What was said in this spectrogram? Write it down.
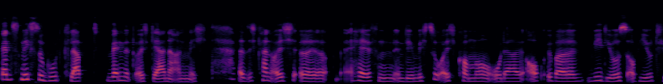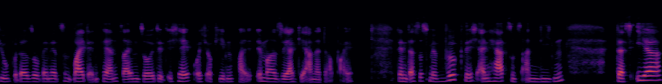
wenn's nicht so gut klappt, wendet euch gerne an mich. Also, ich kann euch, äh, helfen, indem ich zu euch komme oder auch über Videos auf YouTube oder so, wenn ihr zu weit entfernt sein solltet. Ich helfe euch auf jeden Fall immer sehr gerne dabei. Denn das ist mir wirklich ein Herzensanliegen, dass ihr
